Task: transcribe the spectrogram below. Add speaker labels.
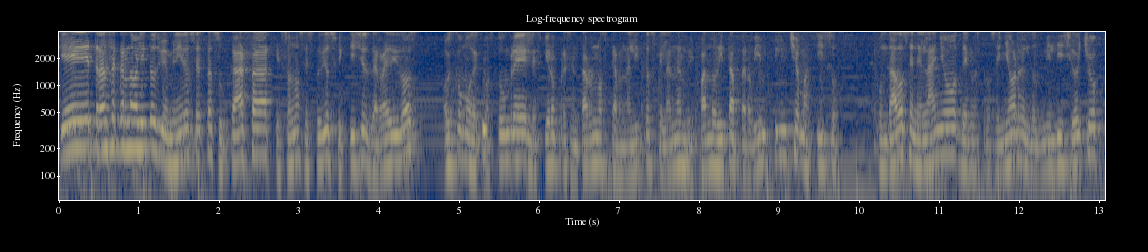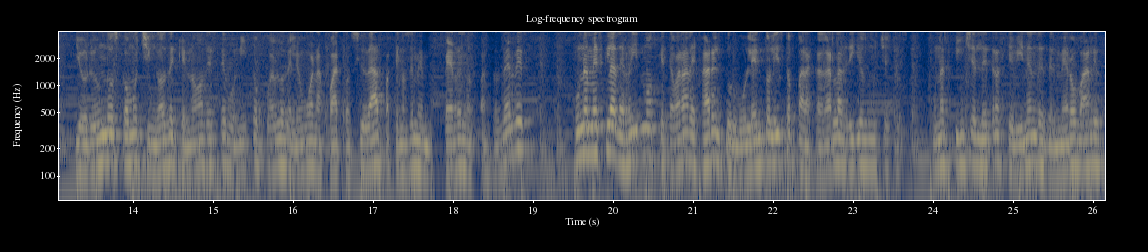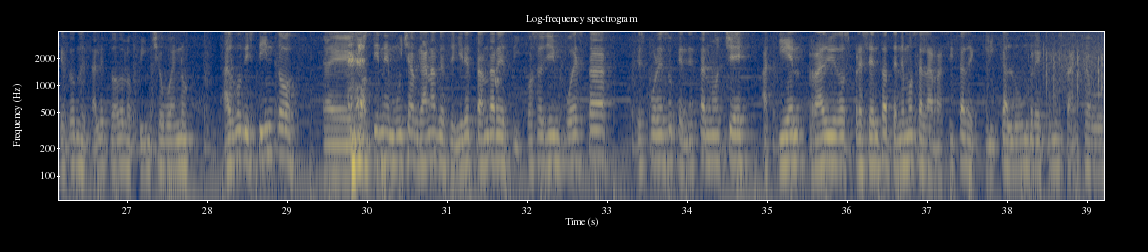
Speaker 1: ¿Qué tranza carnavalitos? Bienvenidos a esta su casa, que son los estudios ficticios de Radio 2. Hoy, como de costumbre, les quiero presentar unos carnalitos que le andan rifando ahorita, pero bien pinche macizo. Fundados en el año de nuestro Señor del 2018 y oriundos como chingados de que no, de este bonito pueblo de León, Guanajuato, ciudad, para que no se me perren los panzas verdes. Una mezcla de ritmos que te van a dejar el turbulento listo para cagar ladrillos, muchachos. Unas pinches letras que vienen desde el mero barrio, que es donde sale todo lo pinche bueno. Algo distinto, eh, no tiene muchas ganas de seguir estándares y cosas ya impuestas. Es por eso que en esta noche, aquí en Radio 2 Presenta, tenemos a la racita de Clica Lumbre. ¿Cómo están, chavos?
